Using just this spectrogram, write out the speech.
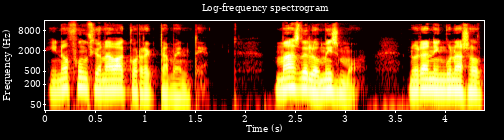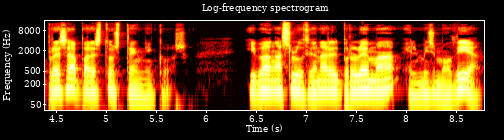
y no funcionaba correctamente. Más de lo mismo. No era ninguna sorpresa para estos técnicos. Iban a solucionar el problema el mismo día.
